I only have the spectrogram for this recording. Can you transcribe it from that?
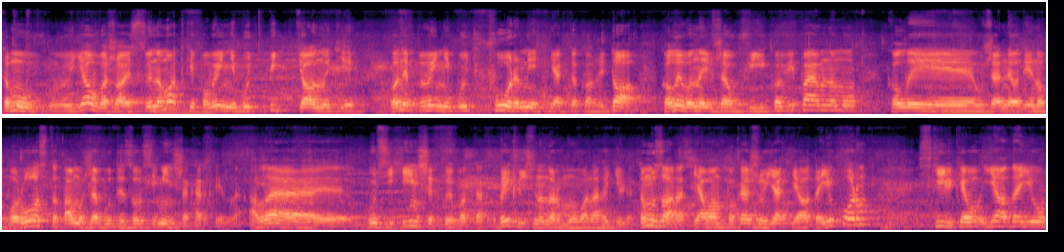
Тому е, я вважаю, свиноматки повинні бути підтягнуті, вони повинні бути в формі, як то кажуть. Да, коли вони вже в вікові певному, коли вже не один опорос, то там вже буде зовсім інша картина. Але в усіх інших випадках виключно нормована годівля. Тому зараз я вам покажу, як я даю корм, скільки я даю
